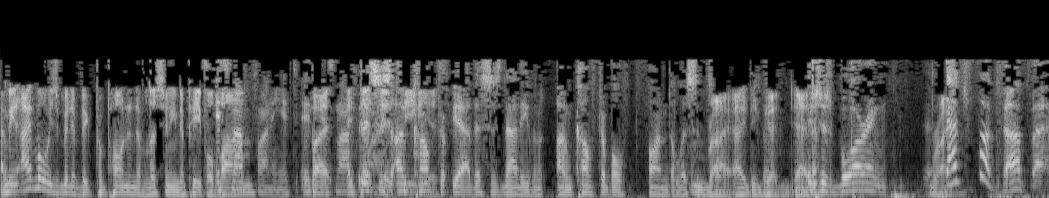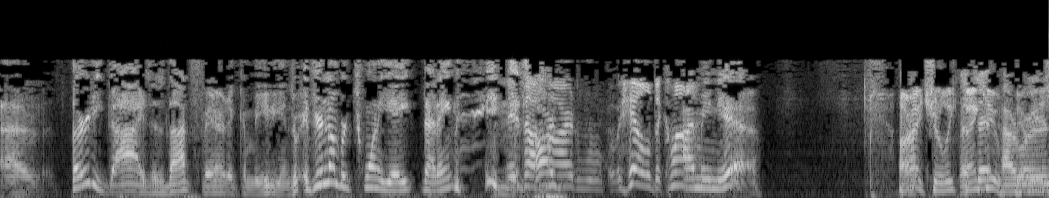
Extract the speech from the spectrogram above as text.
I mean, I've always been a big proponent of listening to people It's bomb. not funny. It's, it's, but it's not it- this This is is uncomfortable. Yeah, this is not even uncomfortable fun to listen to. Right, I did good. Yeah, It's just boring. Right. That's fucked up. Uh, 30 guys is not fair to comedians. If you're number 28, that ain't... It's, it's a hard. hard hill to climb. I mean, yeah. All right, Shuli, thank it. you. Howard There he 100 is,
